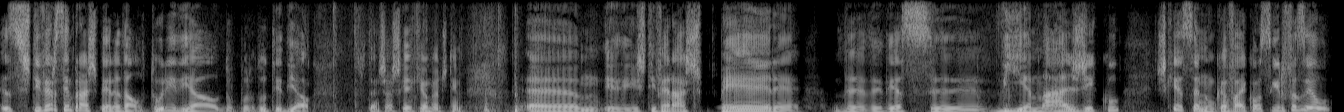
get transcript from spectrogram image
Se estiver sempre à espera da altura ideal, do produto ideal, portanto já cheguei aqui ao meu destino, hum, e estiver à espera de, de, desse dia mágico, esqueça, nunca vai conseguir fazê-lo.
